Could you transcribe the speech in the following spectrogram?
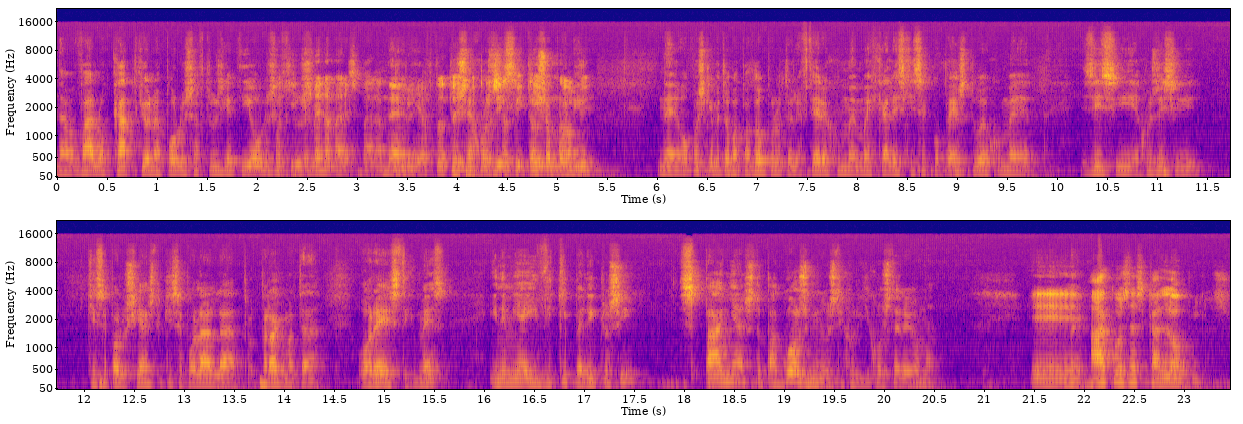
να βάλω κάποιον από όλους αυτούς γιατί όλους αυτού. Εμένα μου αρέσει πάρα ναι, πολύ, γι' αυτό το τους έχω ζήσει τόσο πολύ. Ναι, όπως και με τον Παπαδόπουλο τελευταία, έχουμε, με έχει καλέσει και σε εκπομπές του, έχουμε ζήσει, έχω ζήσει και σε παρουσιάσεις του και σε πολλά άλλα πράγματα ωραίες στιγμές. Είναι μια ειδική περίπτωση σπάνια στο παγκόσμιο στοιχουργικό στερέωμα. Ε, ναι. Άκος Δασκαλόπουλος.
